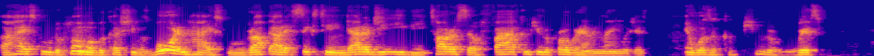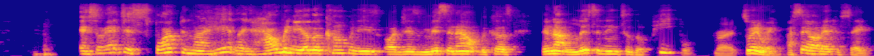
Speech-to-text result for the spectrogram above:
a high school diploma because she was bored in high school, dropped out at 16, got her GED, taught herself five computer programming languages, and was a computer wizard. And so that just sparked in my head like, how many other companies are just missing out because they're not listening to the people? Right. So, anyway, I say all that to say,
